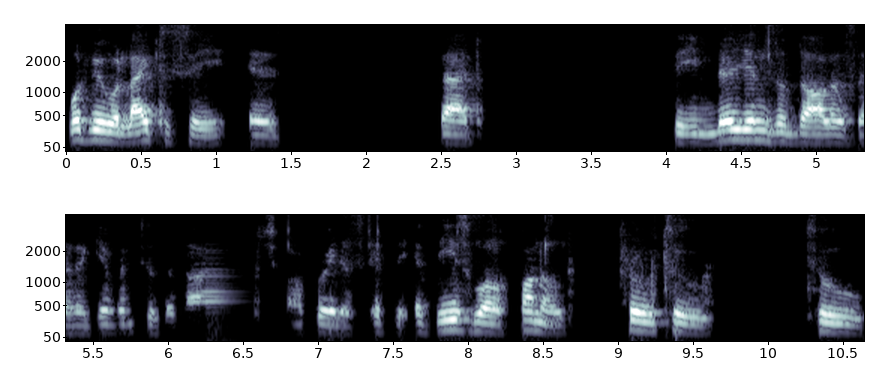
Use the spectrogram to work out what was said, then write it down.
What we would like to see is that the millions of dollars that are given to the large operators, if, if these were funneled through to, to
